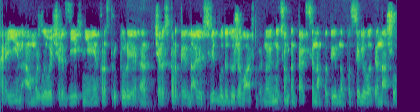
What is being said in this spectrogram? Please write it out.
країн, а можливо через їхні інфраструктури, е, через порти далі в світ буде дуже важко. Ну і на цьому контексті нам потрібно посилювати нашу.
